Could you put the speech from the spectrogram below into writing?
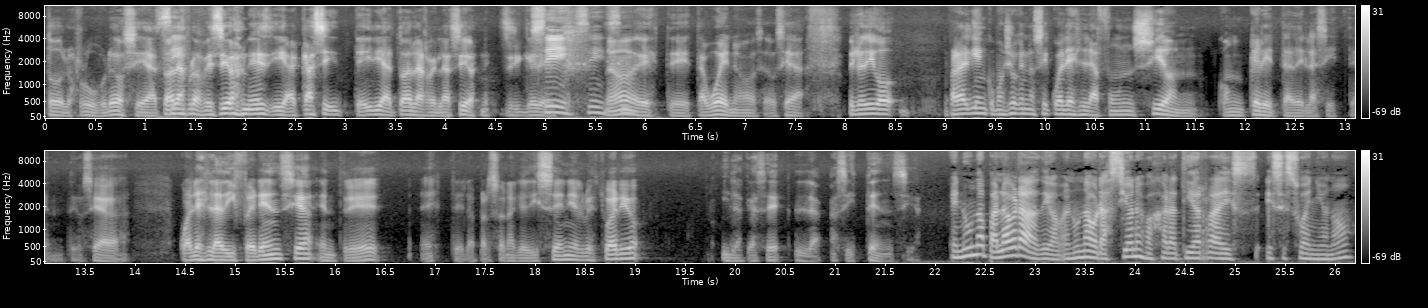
todos los rubros, o sea, a todas las profesiones y a casi, te diría, a todas las relaciones, si querés. Sí, sí, ¿no? Este, está bueno, o sea, o sea, pero digo, para alguien como yo que no sé cuál es la función concreta del asistente, o sea, cuál es la diferencia entre este, la persona que diseña el vestuario y la que hace la asistencia. En una palabra, digamos, en una oración es bajar a tierra es ese sueño, ¿no?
